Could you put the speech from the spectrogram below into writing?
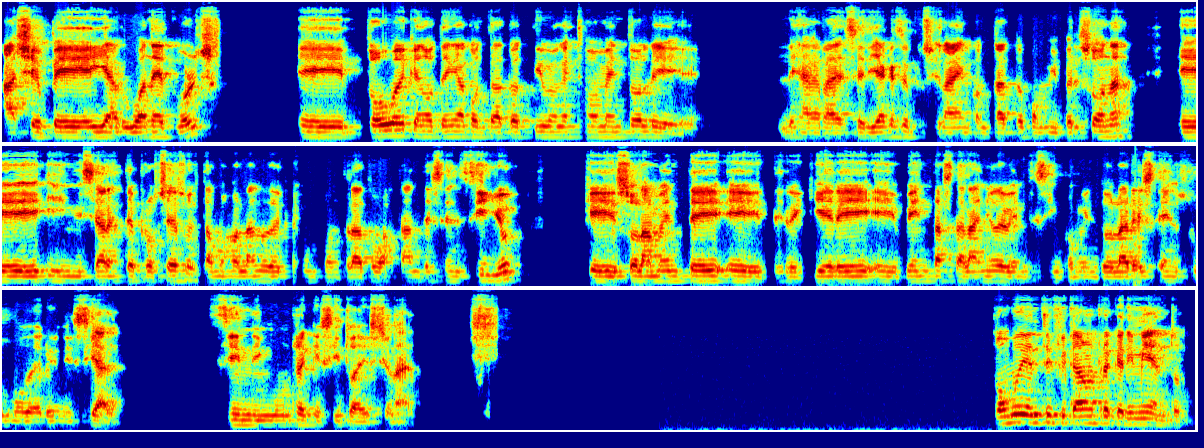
HP y Aruba Networks. todo el que no tenga contrato activo en este momento le, les agradecería que se pusieran en contacto con mi persona eh, iniciar este proceso. Estamos hablando de que es un contrato bastante sencillo que solamente eh, te requiere eh, ventas al año de 25 mil dólares en su modelo inicial, sin ningún requisito adicional. ¿Cómo identificar un requerimiento?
